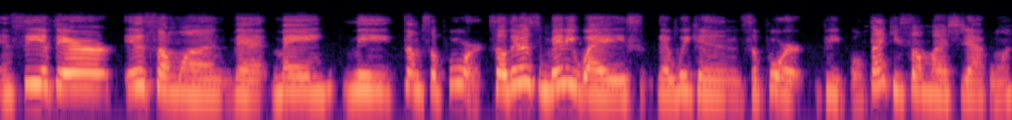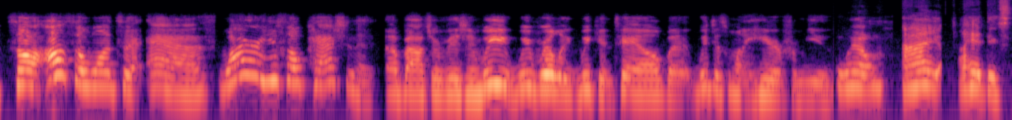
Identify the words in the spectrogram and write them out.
and see if there is someone that may need some support. So there's many ways that we can support people. Thank you so much, Jacqueline. So I also want to ask, why are you so passionate about your vision? We we really we can tell, but we just want to hear from you. Well, I I had this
